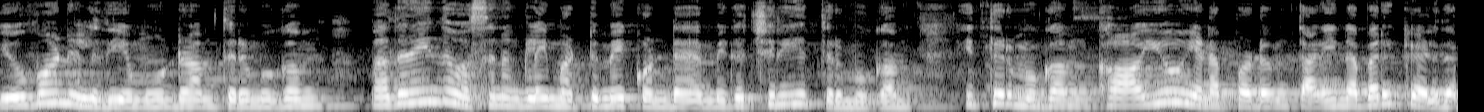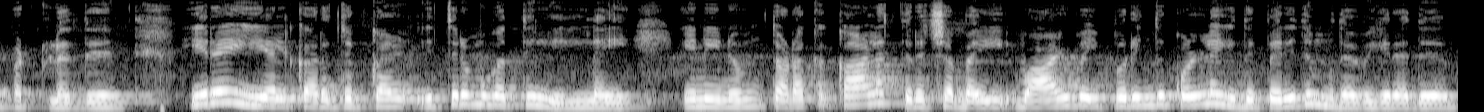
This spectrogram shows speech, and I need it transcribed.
யோவான் எழுதிய மூன்றாம் திருமுகம் பதினைந்து வசனங்களை மட்டுமே கொண்ட மிகச்சிறிய திருமுகம். இத்திருமுகம் காயோ எனப்படும் தனிநபருக்கு எழுதப்பட்டுள்ளது. இறையியல் கருத்துக்கள் இத்திருமுகத்தில் இல்லை. எனினும் தொடக்க கால திருச்சபை வாழ்வை புரிந்து கொள்ள இது பெரிதும் உதவுகிறது.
